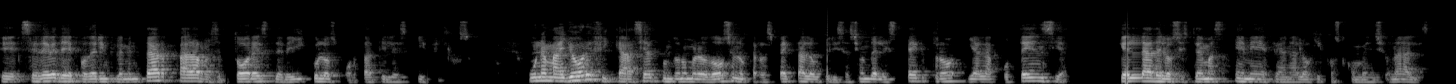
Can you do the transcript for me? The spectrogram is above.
eh, se debe de poder implementar para receptores de vehículos portátiles y fijos. Una mayor eficacia, el punto número dos, en lo que respecta a la utilización del espectro y a la potencia, que la de los sistemas MF analógicos convencionales.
